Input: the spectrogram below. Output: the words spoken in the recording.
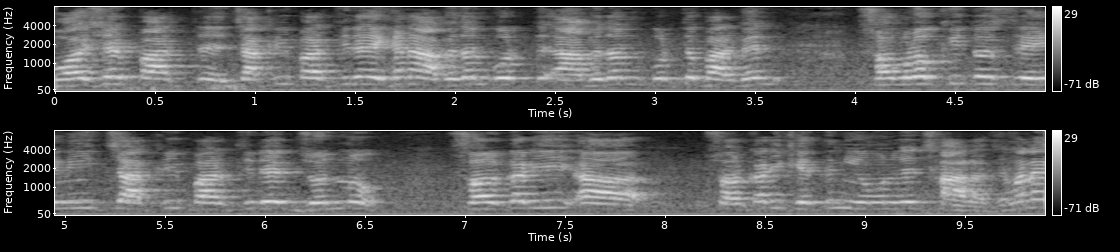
বয়সের চাকরি প্রার্থীরা এখানে আবেদন করতে আবেদন করতে পারবেন। সংরক্ষিত শ্রেণি চাকরি প্রার্থীদের জন্য সরকারি সরকারি ক্ষেত্রে নিয়ম অনুযায়ী ছাড় আছে। মানে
